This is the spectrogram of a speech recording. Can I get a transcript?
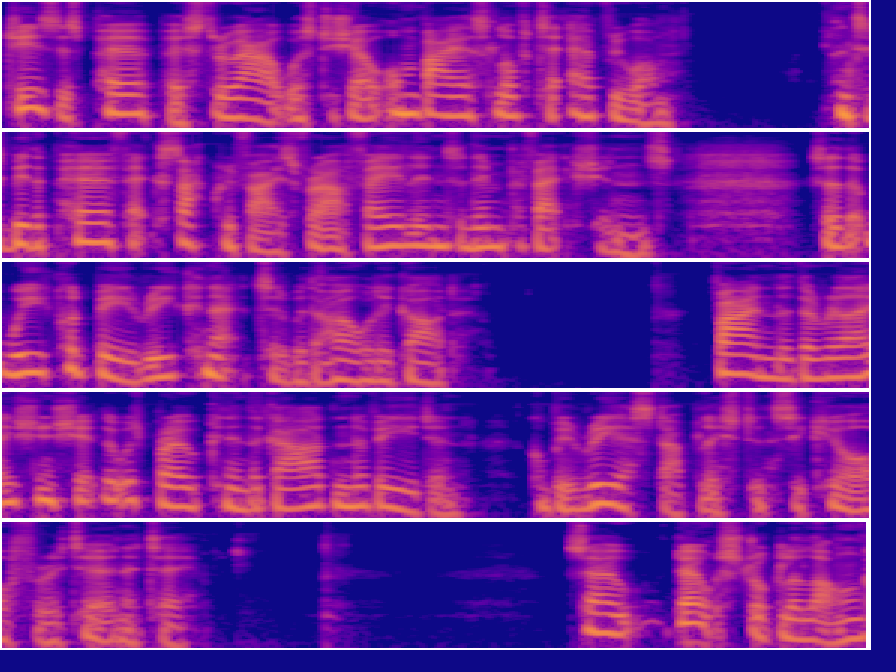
Jesus' purpose throughout was to show unbiased love to everyone and to be the perfect sacrifice for our failings and imperfections so that we could be reconnected with the Holy God. Finally, the relationship that was broken in the Garden of Eden could be re established and secure for eternity. So don't struggle along,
